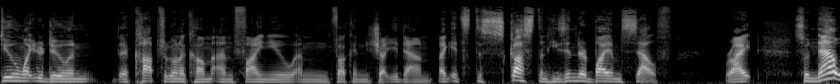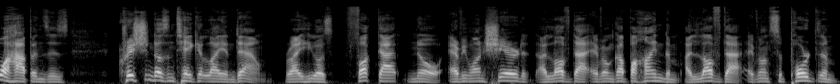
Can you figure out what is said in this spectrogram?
doing what you're doing, the cops are going to come and fine you and fucking shut you down. Like, it's disgusting. He's in there by himself, right? So now what happens is Christian doesn't take it lying down, right? He goes, fuck that. No, everyone shared it. I love that. Everyone got behind him. I love that. Everyone supported him.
